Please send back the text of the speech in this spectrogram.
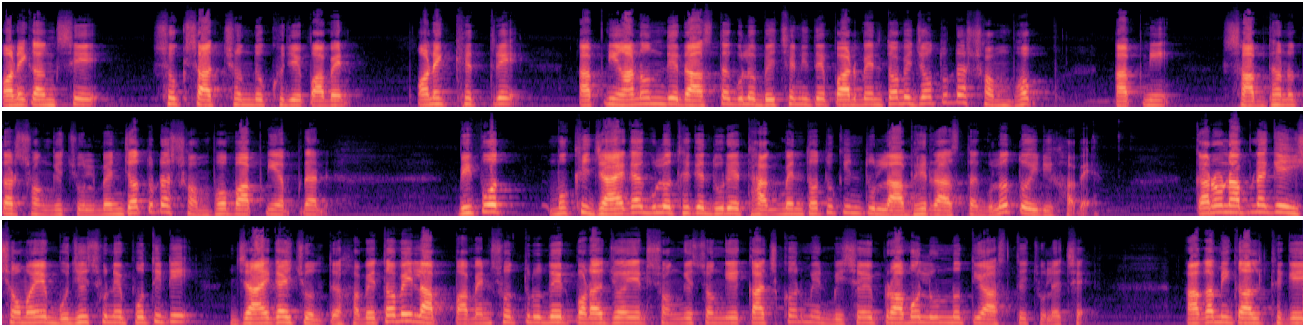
অনেকাংশে সুখ স্বাচ্ছন্দ্য খুঁজে পাবেন। অনেক ক্ষেত্রে আপনি আনন্দের রাস্তাগুলো বেছে নিতে পারবেন, তবে যতটা সম্ভব আপনি সাবধানতার সঙ্গে চলবেন। যতটা সম্ভব আপনি আপনার বিপদমুখী জায়গাগুলো থেকে দূরে থাকবেন, তত কিন্তু লাভের রাস্তাগুলো তৈরি হবে। কারণ আপনাকে এই সময়ে বুঝে শুনে প্রতিটি জায়গায় চলতে হবে, তবেই লাভ পাবেন। শত্রুদের পরাজয়ের সঙ্গে সঙ্গে কাজকর্মের বিষয়ে প্রবল উন্নতি আসতে চলেছে। আগামীকাল থেকে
